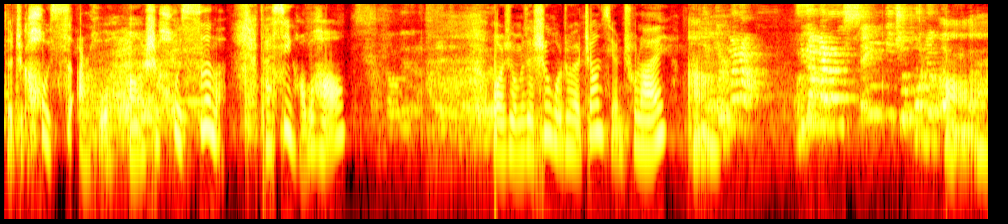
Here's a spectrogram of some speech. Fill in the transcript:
的这个后思而活啊，是后思了，他信好不好？而且我们在生活中要彰显出来啊。哦，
